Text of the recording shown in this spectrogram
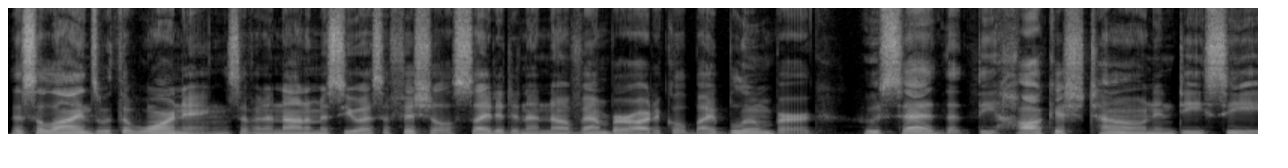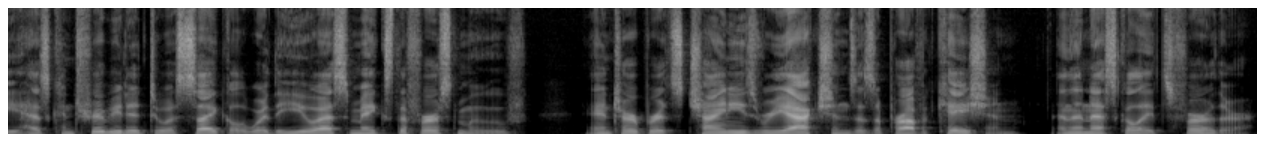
This aligns with the warnings of an anonymous U.S. official cited in a November article by Bloomberg, who said that the hawkish tone in D.C. has contributed to a cycle where the U.S. makes the first move, interprets Chinese reactions as a provocation, and then escalates further.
